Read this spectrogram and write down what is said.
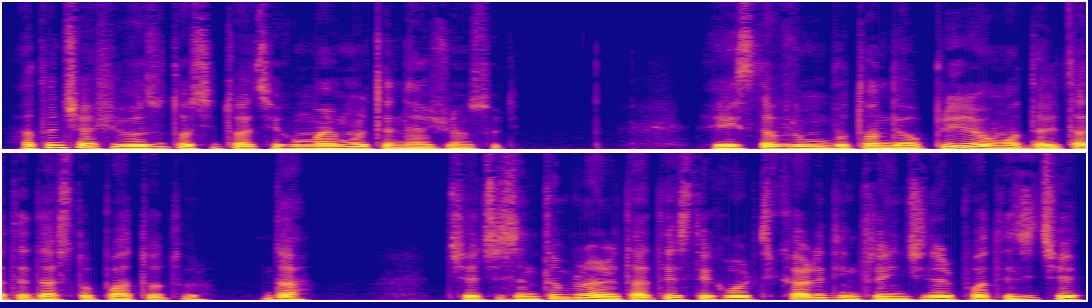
atunci am fi văzut o situație cu mai multe neajunsuri. Există vreun buton de oprire, o modalitate de a stopa totul? Da. Ceea ce se întâmplă în realitate este că oricare dintre ingineri poate zice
